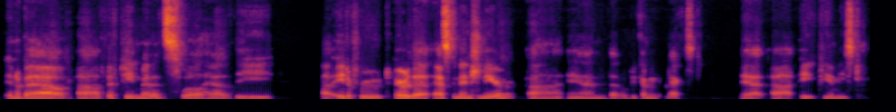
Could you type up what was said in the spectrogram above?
in about uh, 15 minutes, we'll have the uh, Adafruit or the Ask an Engineer, uh, and that will be coming up next at uh, 8 p.m. Eastern.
